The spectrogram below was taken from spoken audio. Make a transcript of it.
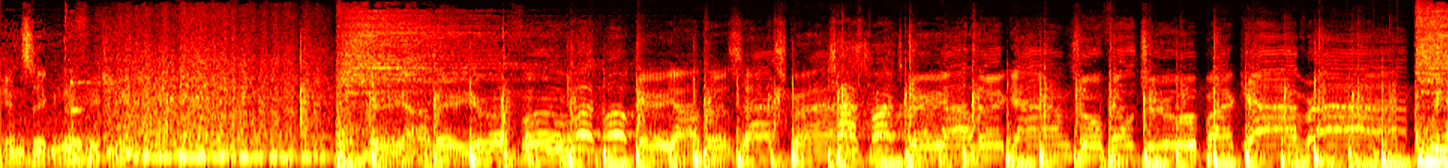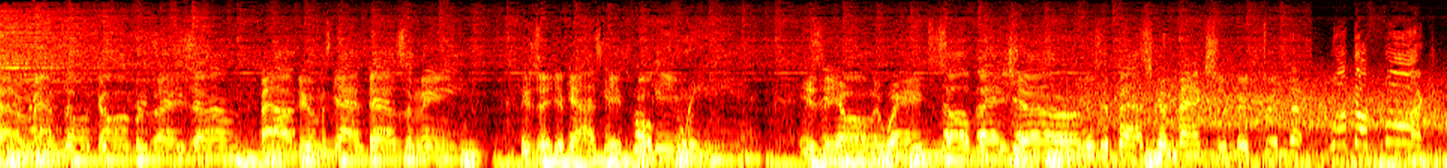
Insignificant. They are the UFO. They are the Sasquatch. They are the guns who fell Chupacabra. We had a mental conversation about humans getting destiny. He said, You guys keep smoking weed. Is the only way to salvation. Is the best connection between the. What the fuck?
